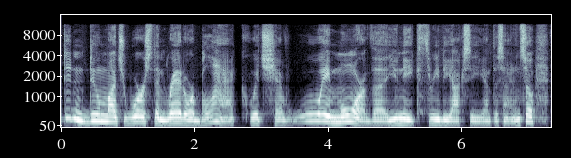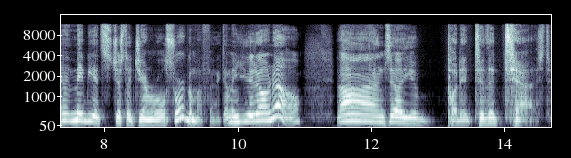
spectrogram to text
didn't do much worse than red or black, which have way more of the unique 3-deoxyanthocyanin, And so uh, maybe it's just a general sorghum effect. I mean, you don't know until you put it to the test.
